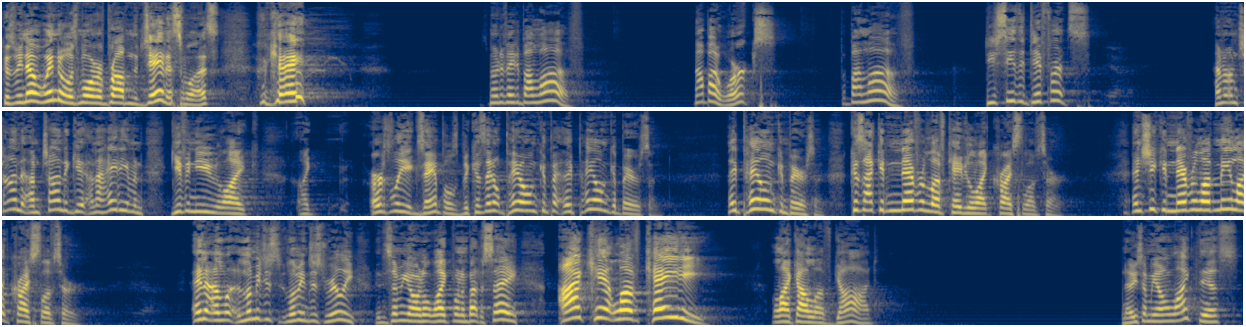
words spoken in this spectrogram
Because we know Wendell was more of a problem than Janice was. Okay? It's motivated by love. Not by works, but by love. Do you see the difference? I'm, I'm, trying to, I'm trying to get, and I hate even giving you like, like earthly examples because they don't pale in, compa- they pale in comparison. They pale in comparison. Because I could never love Katie like Christ loves her. And she can never love me like Christ loves her. And I, let me just let me just really some of y'all don't like what I'm about to say. I can't love Katie like I love God. I know some of y'all don't like this,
